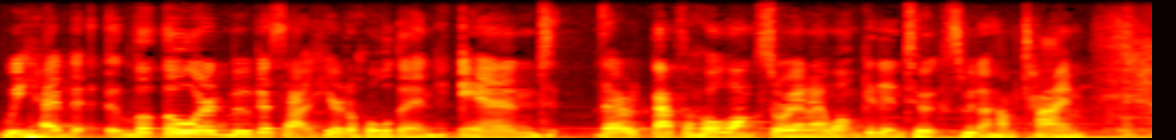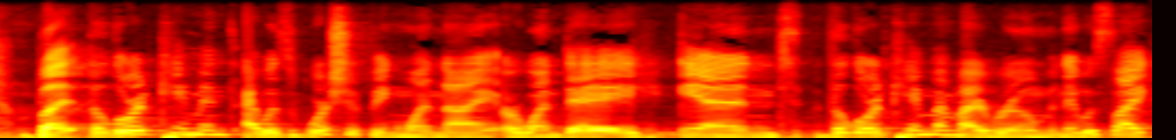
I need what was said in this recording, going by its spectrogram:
we had the lord moved us out here to holden and there, that's a whole long story and i won't get into it because we don't have time but the lord came in i was worshiping one night or one day and the lord came in my room and it was like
